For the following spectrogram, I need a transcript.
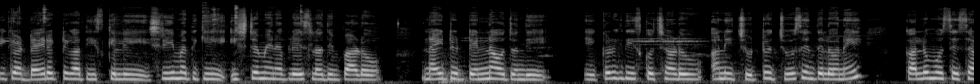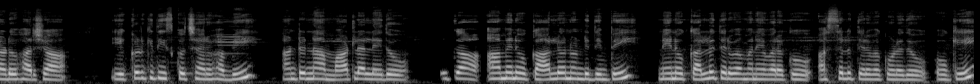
ఇక డైరెక్ట్గా తీసుకెళ్ళి శ్రీమతికి ఇష్టమైన ప్లేస్లో దింపాడు. నైట్ టెన్ అవుతుంది. ఎక్కడికి తీసుకొచ్చాడు? అని చుట్టూ చూసేంతలోనే కళ్ళు మూసేశాడు హర్ష. ఎక్కడికి తీసుకొచ్చారు హబ్బీ? అంటున్నా మాట్లాడలేదు. ఇక ఆమెను కార్లో నుండి దింపి నేను కళ్ళు తెరవమనే వరకు అస్సలు తెరవకూడదు ఓకే?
